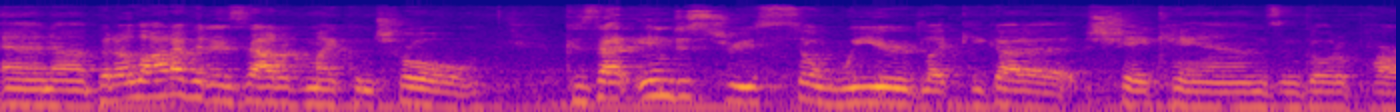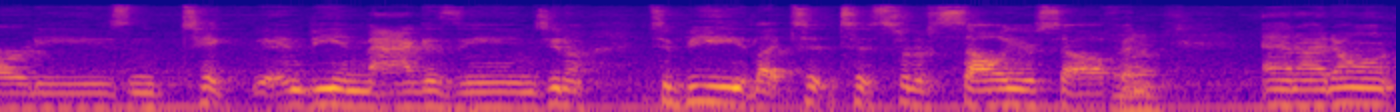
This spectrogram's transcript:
And, uh, but a lot of it is out of my control because that industry is so weird. Like you gotta shake hands and go to parties and take and be in magazines, you know, to be like to, to sort of sell yourself. And and I don't,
